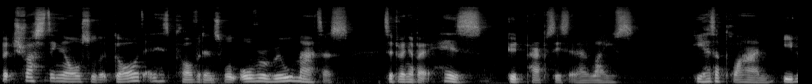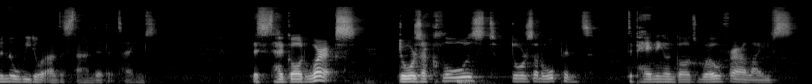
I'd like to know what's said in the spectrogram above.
but trusting also that God in His providence will overrule matters to bring about His good purposes in our lives. He has a plan, even though we don't understand it at times. This is how God works. Doors are closed, doors are opened, depending on God's will for our lives.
